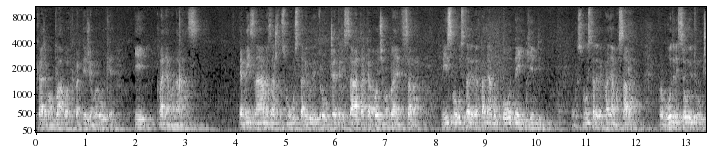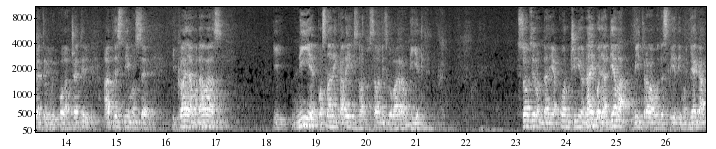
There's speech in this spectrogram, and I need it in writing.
kažemo Allahu akbar, dižemo ruke i klanjamo namaz. Jer mi znamo zašto smo ustali ujutro u 4 sata kada hoćemo klanjati sabah. Nismo ustali da klanjamo podne i kindi, nego smo ustali da klanjamo sabah. Probudili se ujutro u 4 ili pola 4, abdestimo se i klanjamo namaz i nije poslanik Alehi salatu salam izgovarao nije. S obzirom da je on činio najbolja djela, mi trebamo da slijedimo njega,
